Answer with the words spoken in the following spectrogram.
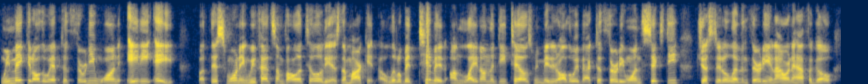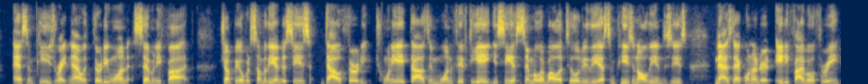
we make it all the way up to 3188. But this morning, we've had some volatility as the market a little bit timid on light on the details. We made it all the way back to 3160 just at 11:30 an hour and a half ago. S&Ps right now at 3175. Jumping over to some of the indices, Dow 30, 28,158. You see a similar volatility to the S&Ps and all the indices. Nasdaq 100, 8503.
